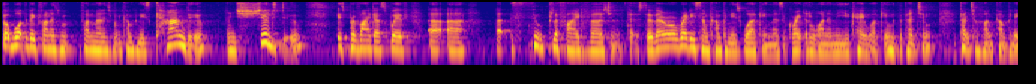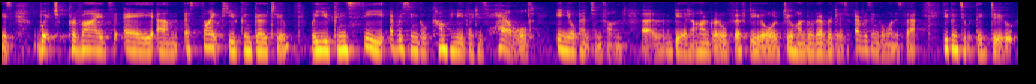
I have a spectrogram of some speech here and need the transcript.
But what the big fund, fund management companies can do and should do is provide us with a, a, a simplified version of this. So there are already some companies working. There's a great little one in the UK working with the pension pension fund companies, which provides a, um, a site you can go to where you can see every single company that is held in your pension fund, uh, be it 100 or 50 or 200, whatever it is. Every single one is there. You can see what they do,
